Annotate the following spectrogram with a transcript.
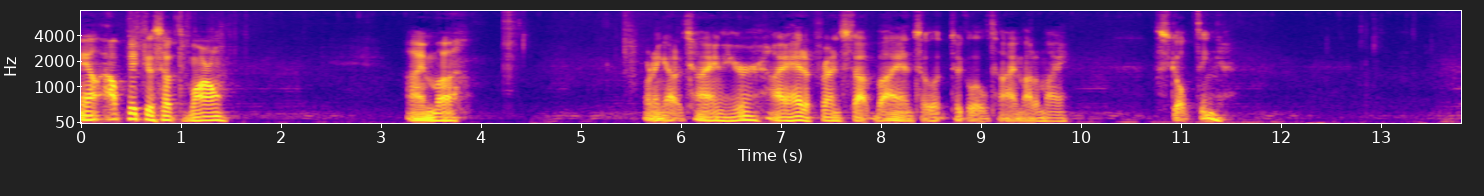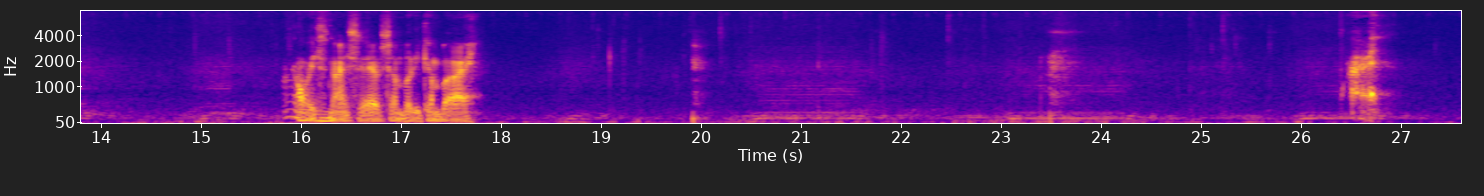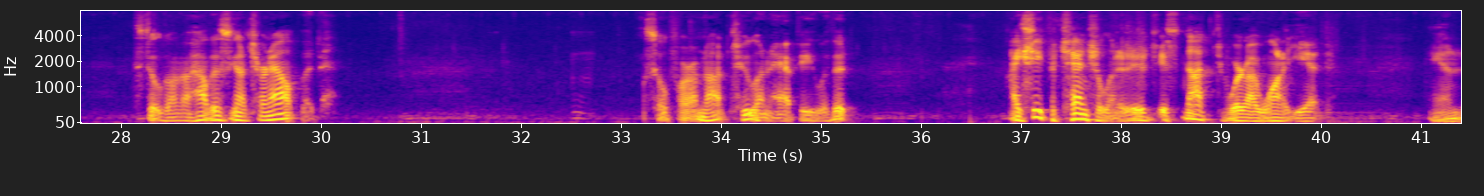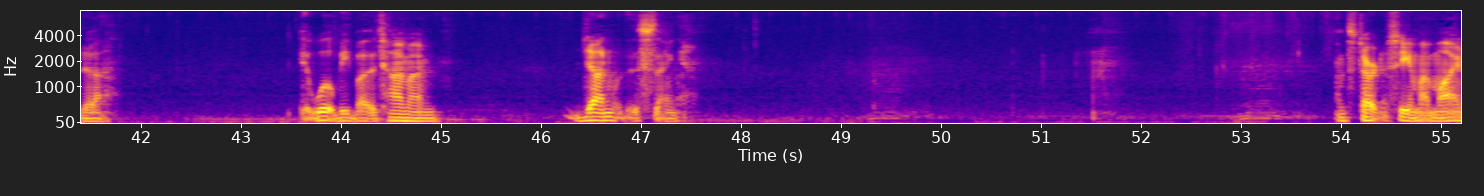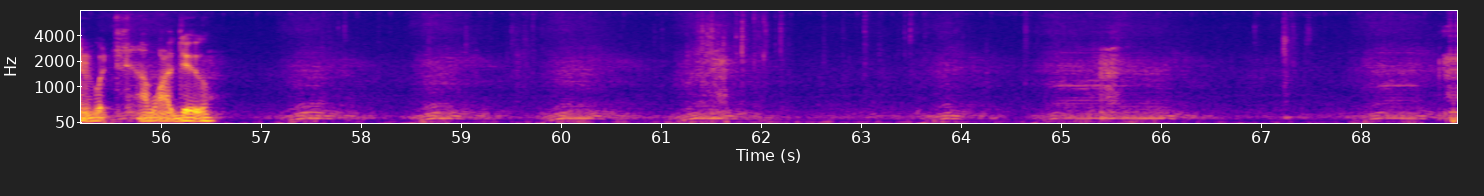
Yeah, I'll pick this up tomorrow. I'm uh, running out of time here. I had a friend stop by, and so it took a little time out of my sculpting. Always nice to have somebody come by. I still don't know how this is going to turn out, but so far I'm not too unhappy with it. I see potential in it. it it's not where I want it yet. And uh, it will be by the time I'm done with this thing. I'm starting to see in my mind what I want to do.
